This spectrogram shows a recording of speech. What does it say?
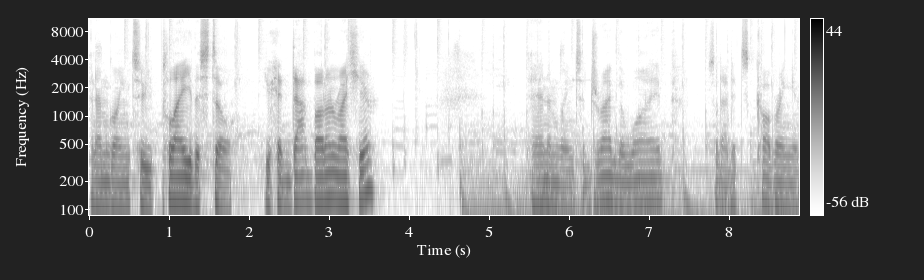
and I'm going to play the still. You hit that button right here and I'm going to drag the wipe so that it's covering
